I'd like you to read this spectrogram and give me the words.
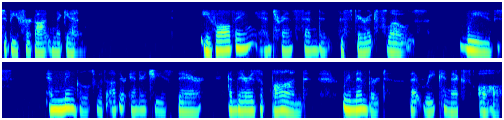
to be forgotten again. Evolving and transcendent, the Spirit flows, weaves, and mingles with other energies there, and there is a bond remembered that reconnects all.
